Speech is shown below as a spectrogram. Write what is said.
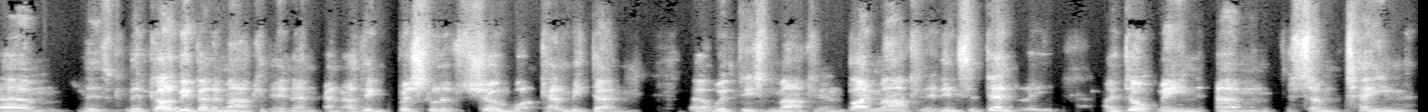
um, there's there's got to be better marketing, and, and I think Bristol have shown what can be done uh, with decent marketing. By marketing, incidentally, I don't mean um, some tame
